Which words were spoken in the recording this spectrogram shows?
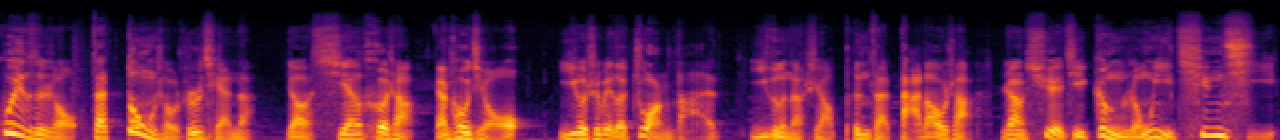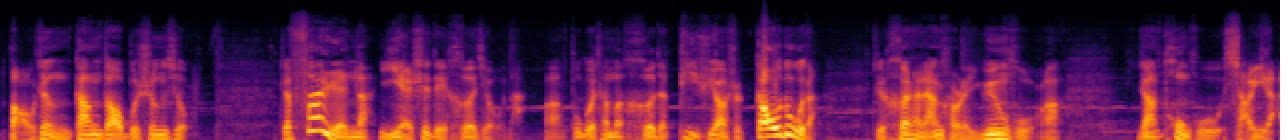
刽子手在动手之前呢，要先喝上两口酒，一个是为了壮胆，一个呢是要喷在大刀上，让血迹更容易清洗，保证钢刀不生锈。这犯人呢也是得喝酒的啊，不过他们喝的必须要是高度的，就喝上两口的晕乎啊，让痛苦小一点。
